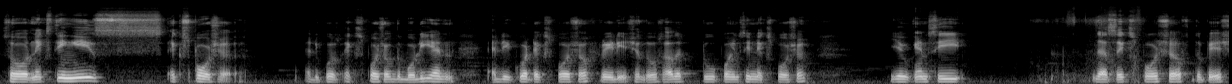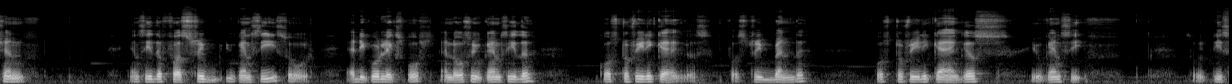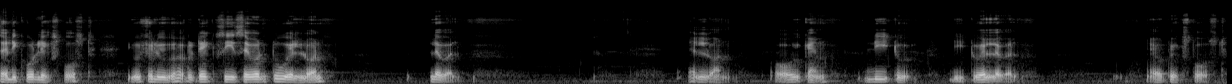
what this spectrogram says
so next thing is exposure. Adequate exposure of the body and adequate exposure of radiation. Those are the two points in exposure. Here you can see there's exposure of the patient. You can see the first rib you can see. So adequately exposed. And also you can see the costophrenic angles. First rib and the costophrenic angles you can see. So it is adequately exposed. Usually you have to take c7 to l1 level. L1 or you can d2 d12 level. You have to exposed.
